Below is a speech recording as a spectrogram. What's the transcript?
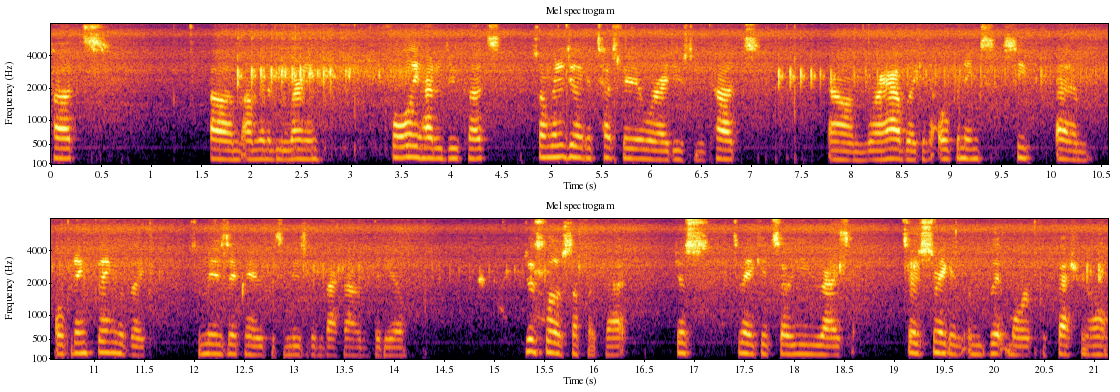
cuts. Um, I'm gonna be learning fully how to do cuts. So I'm gonna do like a test video where I do some cuts um, where I have like an opening um, opening thing with like some music, maybe put some music in the background of the video. Just little stuff like that, just to make it so you guys, so just to make it a bit more professional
